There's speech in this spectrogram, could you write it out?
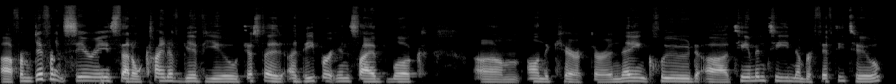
uh, from different series that'll kind of give you just a, a deeper inside look um, on the character. And they include uh, TMNT number 52,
